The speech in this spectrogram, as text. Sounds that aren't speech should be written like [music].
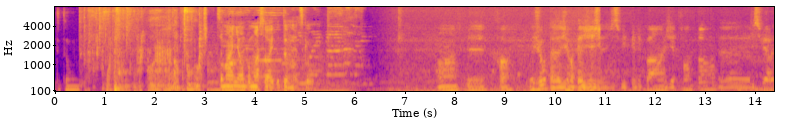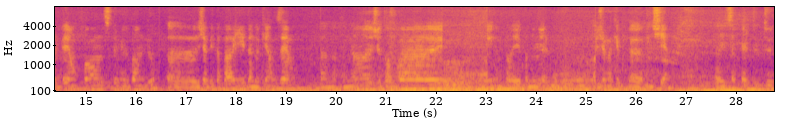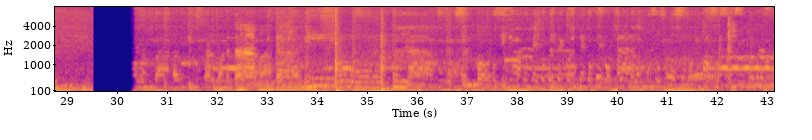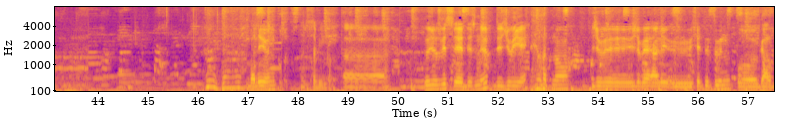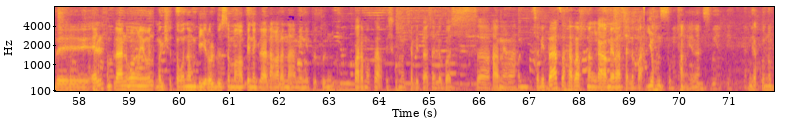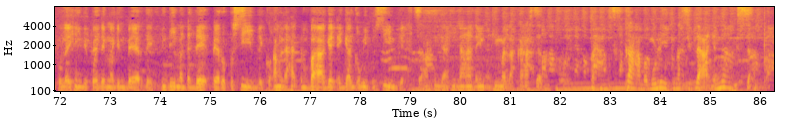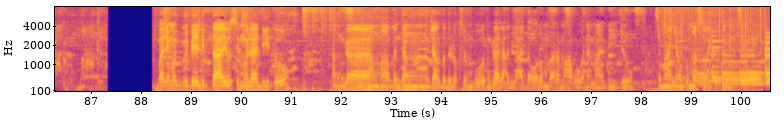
Tutum. Samahan niyo akong pumasok kay Tutum. Let's go. Un, deux, trois. Bonjour, euh, je m'appelle Gégé, je suis philippin, j'ai 30 ans, euh, je suis arrivé en France 2022, euh, j'habite à Paris dans le 15e. Euh, maintenant, je travaille pour un employé familial. Je m'occupe d'une chienne, euh, il s'appelle Tutu. Bale yun. Ano sasabihin ko? Uh, Aujourd'hui c'est 19 de juillet. Et maintenant, je vais, je vais aller euh, chez Tutun pour garder elle. Ang plano ko ngayon, mag-shoot ako ng b-roll dun sa mga pinaglalakaran namin ni Tutun para ma-practice ko magsalita sa labas sa camera. Magsalita sa harap ng camera sa labas. [laughs] Yun, putang ina. Hanggat ko ng pulay, hindi pwedeng maging berde. Hindi madali, pero posible ko ang lahat ng bagay ay gagawin ko simple. Sa aking gahinaan ay naging malakas at bang sa kama muli ko na sila yan ng isang Bali magbe-velib tayo simula dito hanggang mga bandang Jalba de Luxembourg. Maglalakad-lakad ako ron para makakuha ng mga video. Samahan niyo akong pumasok. Ito, let's go.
